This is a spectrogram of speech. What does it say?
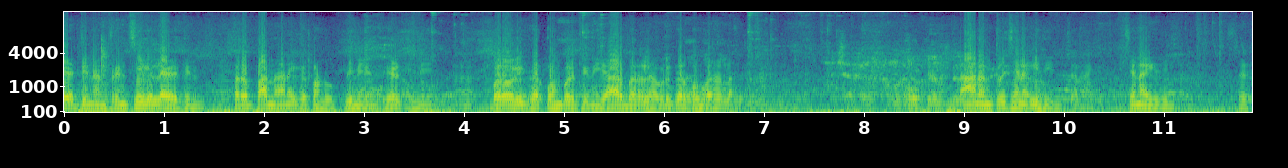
ಹೇಳ್ತೀನಿ. ನನ್ನ ಫ್ರೆಂಡ್ಸಿಗೆಲ್ಲ ಹೇಳ್ತೀನಿ. ಬರಪ್ಪ ನಾನೇ ಕರ್ಕೊಂಡು ಹೋಗ್ತೀನಿ ಅಂತ ಹೇಳ್ತೀನಿ. ಬರೋರಿಗೆ ಕರ್ಕೊಂಡು ಬರ್ತೀನಿ ಯಾರು ಬರಲ್ಲ ಅವ್ರಿಗೆ ಕರ್ಕೊಂಡು ಬರಲ್ಲ ಓಕೆ ನಾನಂತೂ ಚೆನ್ನಾಗಿದ್ದೀನಿ. ಚೆನ್ನಾಗಿದೆ ಚೆನ್ನಾಗಿದ್ದೀನಿ. ಸರಿ.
